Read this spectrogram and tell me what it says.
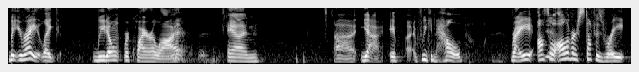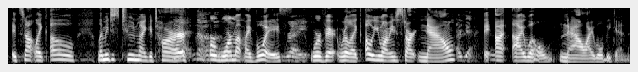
but you're right. Like we don't require a lot, Yeah. and uh, yeah, if if we can help, right? Also, Yeah. all of our stuff is right. It's not like oh, let me just tune my guitar Yeah, no. or warm up my voice. Right. We're very we're like oh, you want me to start now? Uh, yeah. I, I will now. I will begin.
